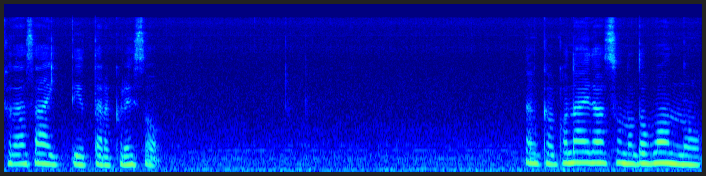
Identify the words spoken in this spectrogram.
くださいって言ったらくれそう。なんかこの間そのドボンの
